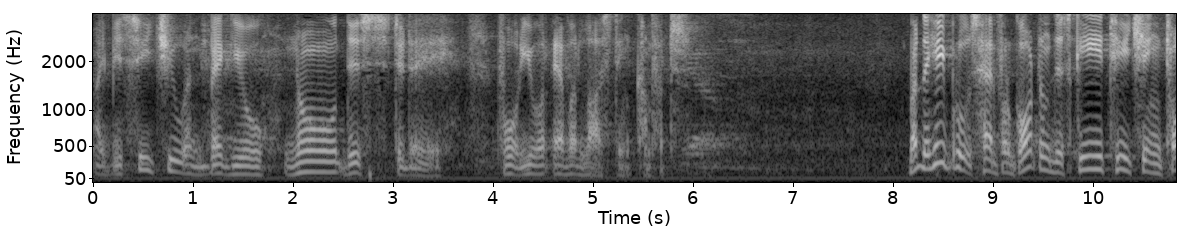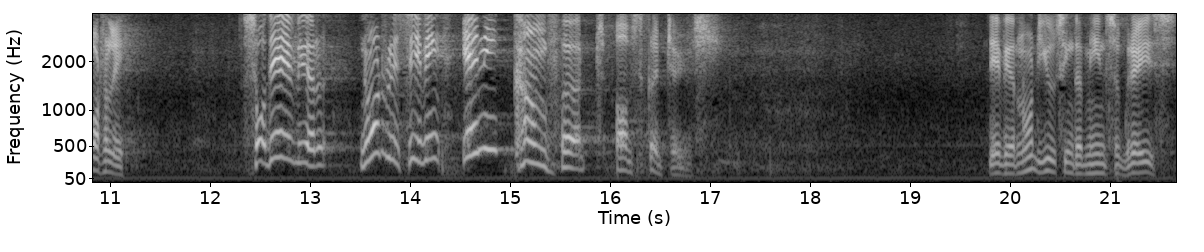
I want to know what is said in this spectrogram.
I beseech you and beg you, know this today for your everlasting comfort. But the Hebrews had forgotten this key teaching totally. So they were not receiving any comfort of scriptures. They were not using the means of grace.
